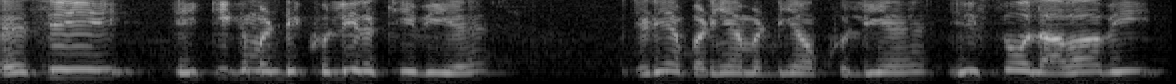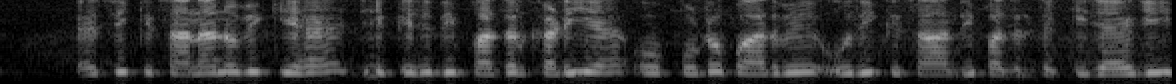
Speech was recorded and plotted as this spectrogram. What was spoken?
ਐਸੀ ਇੱਕ ਇੱਕ ਮੰਡੀ ਖੁੱਲੀ ਰੱਖੀ ਵੀ ਹੈ ਜਿਹੜੀਆਂ ਬੜੀਆਂ ਮੰਡੀਆਂ ਉਹ ਖੁੱਲੀਆਂ ਹੈ ਇਸ ਤੋਂ ਇਲਾਵਾ ਵੀ ਐਸੀ ਕਿਸਾਨਾਂ ਨੂੰ ਵੀ ਕਿਹਾ ਹੈ ਜੇ ਕਿਸੇ ਦੀ ਫਸਲ ਖੜੀ ਹੈ ਉਹ ਫੋਟੋ ਪਾ ਦੇਵੇ ਉਹਦੀ ਕਿਸਾਨ ਦੀ ਫਸਲ ਚੱਕੀ ਜਾਏਗੀ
